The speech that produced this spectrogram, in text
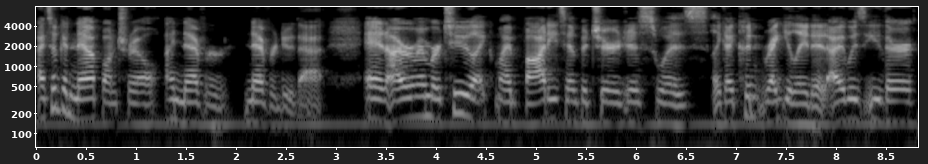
I took a nap on trail. I never, never do that. And I remember too, like my body temperature just was like I couldn't regulate it. I was either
